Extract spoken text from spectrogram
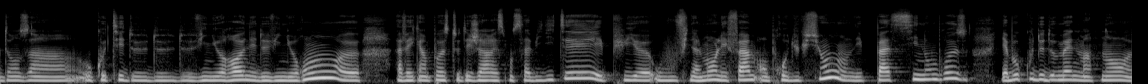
dans un, aux côtés de, de, vigneronnes et de vignerons, avec un poste déjà à responsabilité, et puis où finalement les femmes en production, on n'est pas si nombreuses. Il y a beaucoup de domaines maintenant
